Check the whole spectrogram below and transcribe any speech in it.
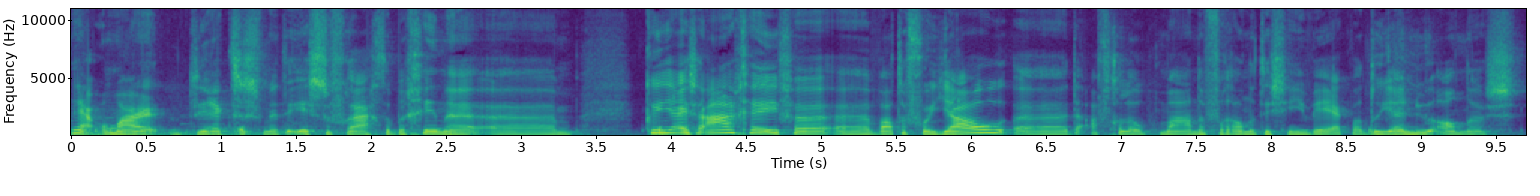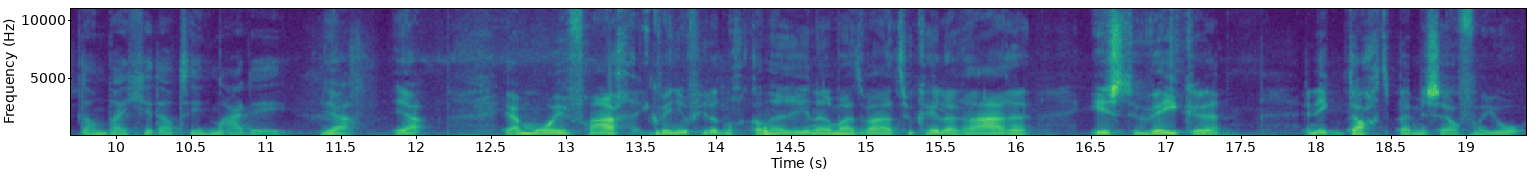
Ja, om maar direct met de eerste vraag te beginnen. Ehm, kun jij eens aangeven uh, wat er voor jou uh, de afgelopen maanden veranderd is in je werk? Wat doe jij nu anders dan dat je dat in maart deed? Ja, ja. ja, mooie vraag. Ik weet niet of je dat nog kan herinneren, maar het waren natuurlijk hele rare eerste weken. En ik dacht bij mezelf van, joh,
